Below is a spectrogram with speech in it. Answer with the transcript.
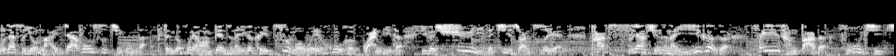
不再是由哪一家公司提供的，整个互联网变成了一个可以自我维护和管你的一个虚拟的计算资源，它实际上形成了一个个非常大的服务器集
